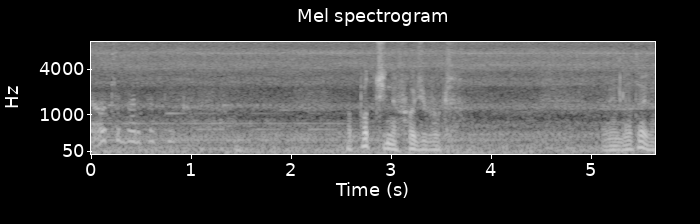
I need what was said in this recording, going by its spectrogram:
Na oczy bardzo piękne. No podcinę wchodzi w oczy. Dlatego.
